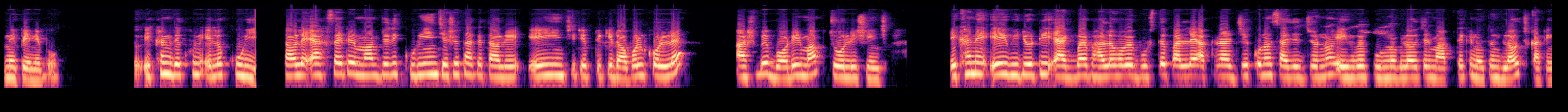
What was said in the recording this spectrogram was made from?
মেপে নেব। তো এখানে দেখুন এলো কুড়ি। তাহলে এক সাইডের মাপ যদি কুড়ি ইঞ্চ এসে থাকে, তাহলে এই ইঞ্চি টেপটিকে ডবল করলে আসবে বডির মাপ চল্লিশ ইঞ্চ এখানে এই ভিডিওটি একবার ভালোভাবে বুঝতে পারলে আপনার যে কোনো সাইজের জন্য এইভাবে পূর্ণ ব্লাউজের মাপ থেকে নতুন ব্লাউজ কাটিং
